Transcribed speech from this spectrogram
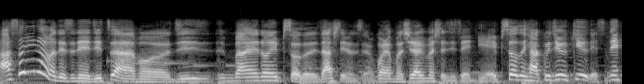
朝イランはですね、実はもう、じ、前のエピソードで出してるんですよ。これも調べました、事前に。エピソード119ですね。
